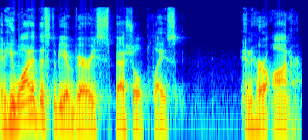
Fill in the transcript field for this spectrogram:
And he wanted this to be a very special place in her honor.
